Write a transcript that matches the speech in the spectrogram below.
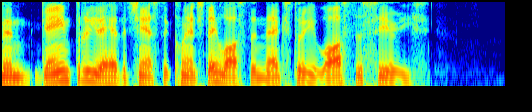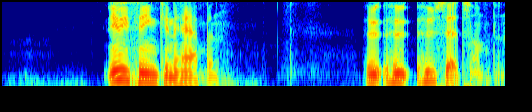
then game three, they had the chance to clinch. They lost the next three, lost the series. Anything can happen. Who who who said something?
